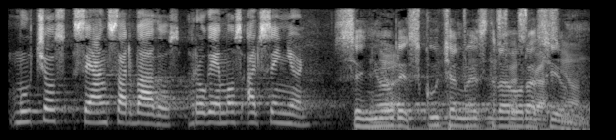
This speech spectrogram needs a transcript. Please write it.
muchos sean salvados. Roguemos al Señor. Señor, escucha nuestra oración.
